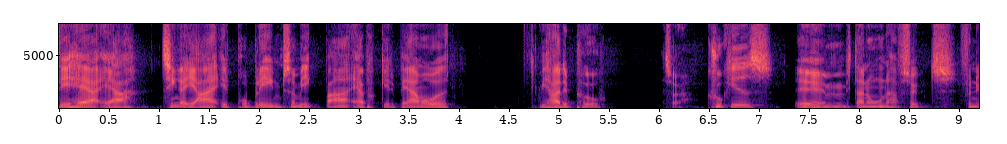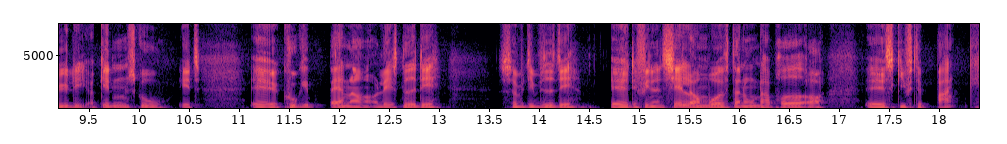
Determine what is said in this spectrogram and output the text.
det her er, tænker jeg, et problem, som ikke bare er på GDPR-området, vi har det på altså cookies. Øhm, hvis der er nogen, der har forsøgt for nylig at gennemskue et øh, cookie-banner og læse ned i det, så vil de vide det. Øh, det finansielle område, hvis der er nogen, der har prøvet at øh, skifte bank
